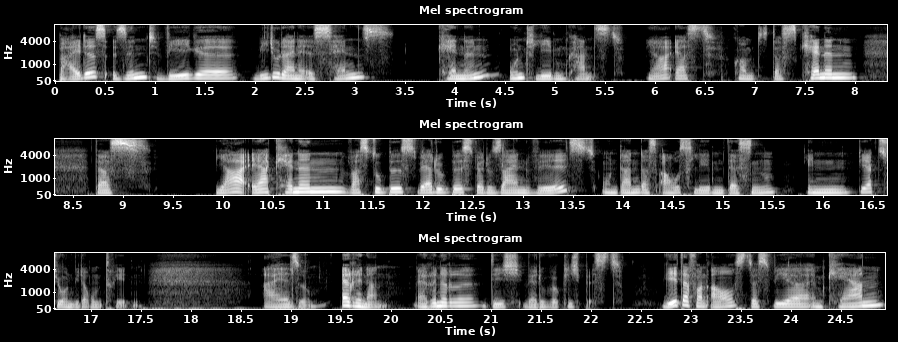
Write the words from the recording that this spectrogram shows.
Beides sind Wege, wie du deine Essenz kennen und leben kannst. Ja, erst kommt das Kennen, das ja, erkennen, was du bist, wer du bist, wer du sein willst und dann das Ausleben dessen in die Aktion wiederum treten. Also, erinnern. Erinnere dich, wer du wirklich bist. Geht davon aus, dass wir im Kern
